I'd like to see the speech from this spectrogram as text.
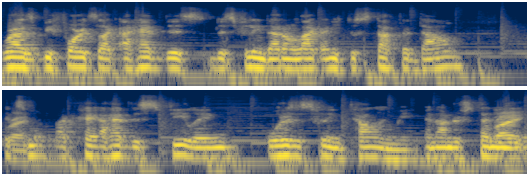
whereas before it's like i have this this feeling that i don't like i need to stuff it down it's right. more like hey i have this feeling what is this feeling telling me and understanding right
